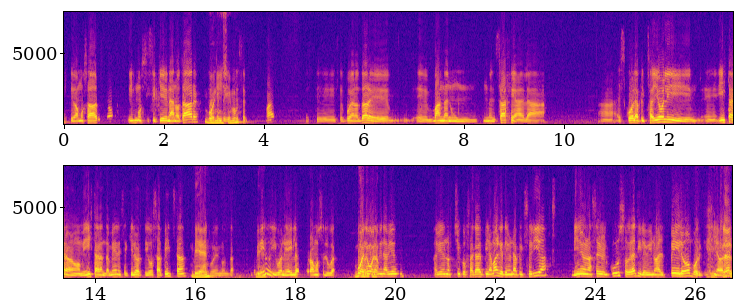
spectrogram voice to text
este, vamos a dar uno, mismo si se quieren anotar. Buenísimo. este, se puede anotar, eh, eh, mandan un, un mensaje a la a Escuela Pizzaioli, eh, Instagram o mi Instagram también, Ezequiel Ortigosa Pizza, Bien. pueden contar Bien. y bueno, y ahí le cerramos el lugar. Bueno, bueno. También había, había unos chicos acá de Pinamar que tenían una pizzería, vinieron a hacer el curso gratis y le vino al pelo porque Y la claro, verdad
